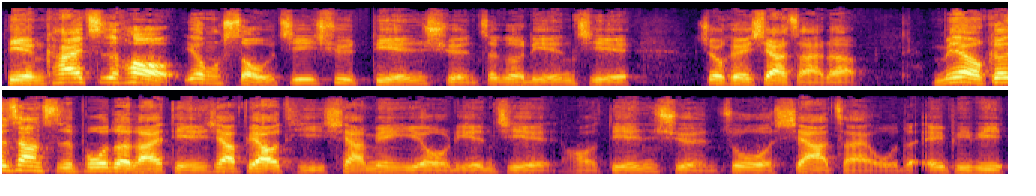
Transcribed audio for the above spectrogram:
点开之后用手机去点选这个连接，就可以下载了。没有跟上直播的，来点一下标题，下面也有连接，哦，点选做下载我的 APP，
